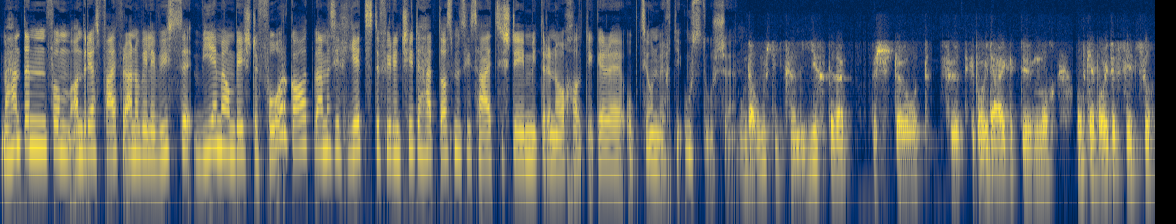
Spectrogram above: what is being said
Wir haben dann vom Andreas Pfeiffer auch noch wissen, wie man am besten vorgeht, wenn man sich jetzt dafür entschieden hat, dass man sein Heizsystem mit einer nachhaltigeren Option möchte austauschen möchte. Um den Umstieg zu erleichtern, besteht für die Gebäudeeigentümer und Gebäudebesitzer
